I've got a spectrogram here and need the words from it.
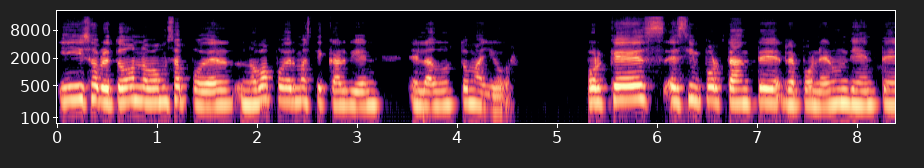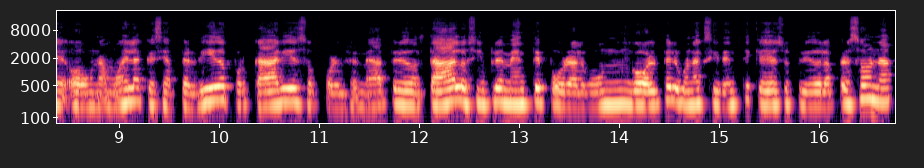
y sobre todo no vamos a poder, no va a poder masticar bien el adulto mayor. ¿Por qué es, es importante reponer un diente o una muela que se ha perdido por caries o por enfermedad periodontal o simplemente por algún golpe, algún accidente que haya sufrido la persona?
